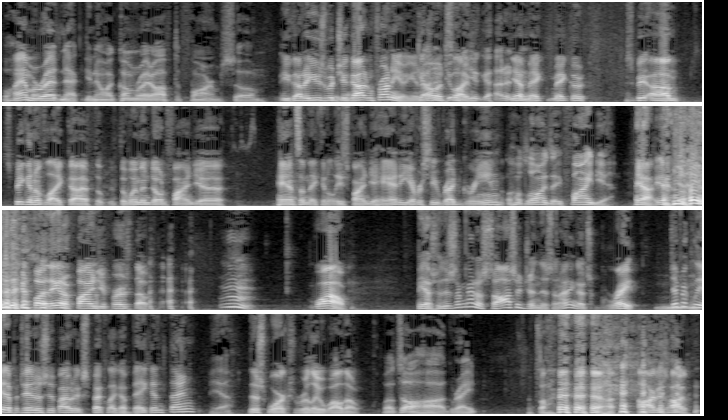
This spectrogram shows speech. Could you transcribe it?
Well, I am a redneck. You know, I come right off the farm, so You got to use what you got in front of you. You know, Gotta it's do what like you gotta yeah, do. make make a. Spe- um, speaking of like, uh, if the if the women don't find you handsome, they can at least find you handy. You ever see Red Green? as long as they find you. Yeah, yeah. they, find, they got to find you first, though. Mm. Wow. Yeah, so there's some kind of sausage in this, and I think that's great. Typically, in a potato soup, I would expect like a bacon thing. Yeah. This works really well, though. Well, it's all hog, right? It's all- hog is hog. You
